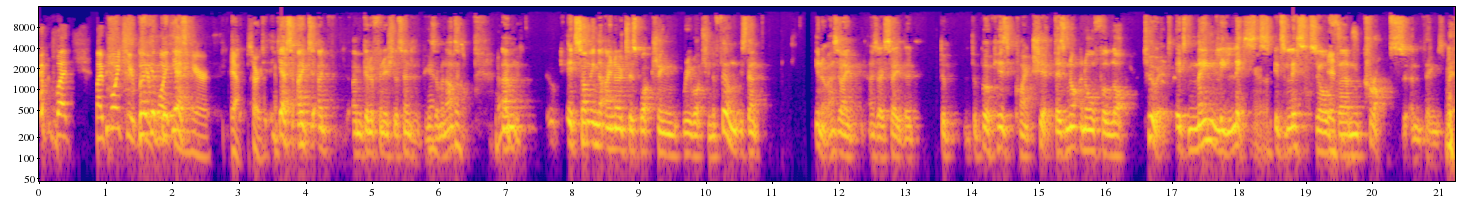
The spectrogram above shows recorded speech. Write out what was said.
but my point to your, to But- your but point yes. Here. Yeah. Sorry. Yes, I, I am going to finish your sentence because I'm an asshole. No, Um, it's something that I noticed watching, rewatching the film is that, you know, as I as I say, the the, the book is quite shit. There's not an awful lot to it. It's mainly lists. It's lists of It's- um, crops and things. Which,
